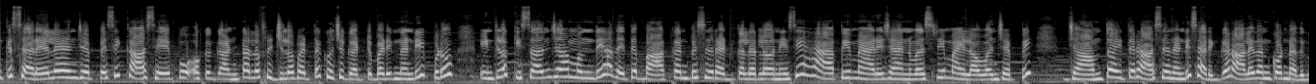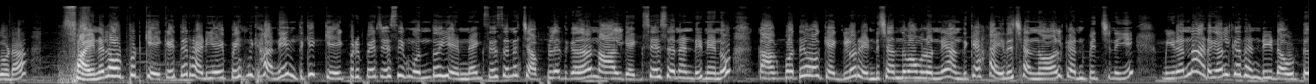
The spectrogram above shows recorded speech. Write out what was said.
ఇంకా సరేలే అని చెప్పేసి కాసేపు ఒక గంట అలా ఫ్రిడ్జ్లో పెడితే కొంచెం గట్టిపడిందండి. ఇప్పుడు ఇంట్లో కిసాన్ జామ్ ఉంది అదైతే బాగా కనిపిస్తుంది రెడ్ కలర్లో అనేసి. Happy marriage anniversary my love అని చెప్పి జామ్తో అయితే రాశానండి. సరిగ్గా రాలేదనుకోండి అది కూడా. ఫైనల్ అవుట్పుట్ కేక్ అయితే రెడీ అయిపోయింది కానీ ఇంతకీ కేక్ ప్రిపేర్ చేసి ముందు ఎన్ని ఎగ్స్ వేసానో చెప్పలేదు కదా నాలుగు ఎగ్స్ వేసానండి నేను. కాకపోతే ఒక ఎగ్లో రెండు చందమామలు ఉన్నాయి అందుకే ఐదు చందమామలు కనిపించినాయి. మీరన్నా అడగాలి కదండి డౌట్?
